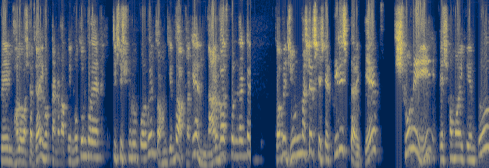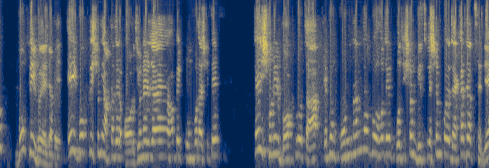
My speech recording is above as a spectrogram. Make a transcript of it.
প্রেম, ভালোবাসা, যাই হোক না কেন, আপনি নতুন করে কিছু শুরু করবেন, তখন কিন্তু আপনাকে নার্ভাস করে রাখবে। তবে জুন মাসের শেষে তিরিশ তারিখে শনি এ সময় কিন্তু বকরি হয়ে যাবে। এই বকরি শনি আপনাদের অর্জনের জায়গা হবে, কুম্ভ রাশিতে। এই শনির বক্রতা এবং অন্যান্য গ্রহদের পজিশন বিশ্লেষণ করে দেখা যাচ্ছে যে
